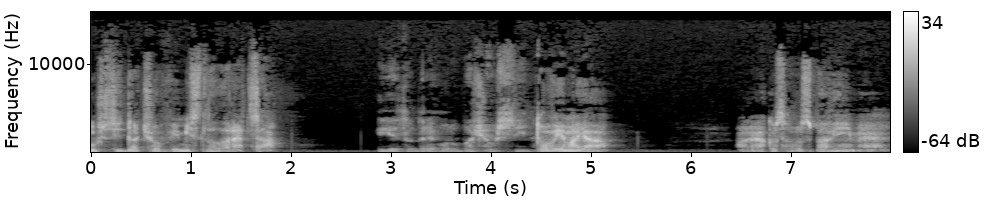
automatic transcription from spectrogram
Už si dačo vymyslel, radca. Je to drevo Rubačov syn. To viem aj ja. Ale ako sa ho zbavíme,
